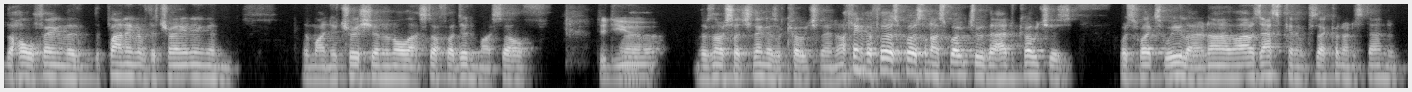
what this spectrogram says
the whole thing, the the planning of the training and my nutrition and all that stuff I did it myself. Did you? Uh, there's no such thing as a coach then. I think the first person I spoke to that had coaches was Flex Wheeler, and I, I was asking him because I couldn't understand him.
